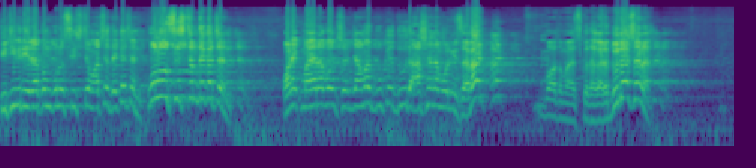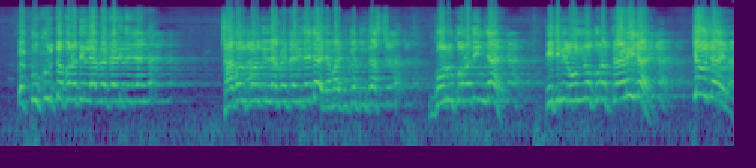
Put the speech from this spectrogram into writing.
পৃথিবীর এরকম কোন সিস্টেম আছে দেখেছেন? কোন সিস্টেম দেখেছেন? অনেক মায়েরা বলছেন যে, আমার বুকে দুধ আসে না মৌলী সাহেব! বদমায়াস কোথাকার? দুধ আসে না। কুকুর তো কোনোদিন ল্যাবরেটরিতে যায় না? ছাগল কোনোদিন ল্যাবরেটরিতে যায় যে, আমার বুকে দুধ আসছে না। গরু কোনোদিন যায়? পৃথিবীর অন্য কোন প্রাণী যায়? কেউ যায় না।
